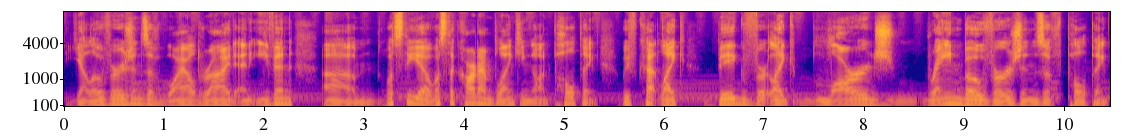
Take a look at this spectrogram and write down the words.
yellow versions of Wild Ride, and even um, what's the uh, what's the card I'm blanking on? Pulping. We've cut like big, ver- like large rainbow versions of pulping.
